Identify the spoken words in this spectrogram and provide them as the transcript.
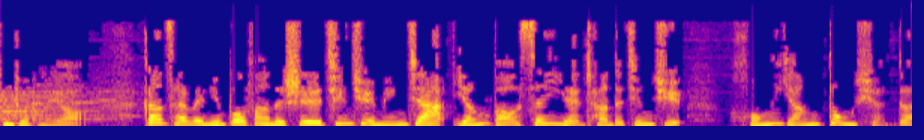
听众朋友，刚才为您播放的是京剧名家杨宝森演唱的京剧《洪阳洞》选段。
